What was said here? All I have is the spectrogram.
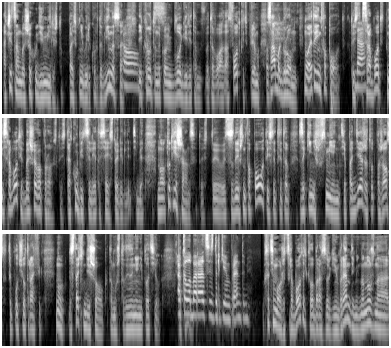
открыть самый большой худи в мире, чтобы попасть в книгу рекордов Гиннесса, О, и круто на каком-нибудь блогере там это вот отфоткать, прям самый огромный. Ну, это инфоповод. То есть Да. сработает, не сработает, большой вопрос. То есть окупится ли эта вся история для тебя. Но тут есть шансы. То есть ты создаешь инфоповод, если ты там закинешь в СМИ, они тебя поддержат, вот, пожалуйста, ты получил трафик. Ну, достаточно дешево, потому что ты за нее не платил. А коллаборации с другими брендами? Кстати, может сработать коллаборация с другими брендами, но нужно,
